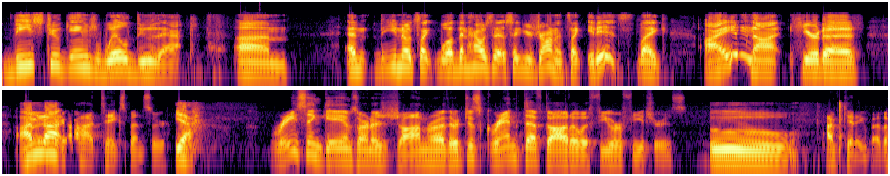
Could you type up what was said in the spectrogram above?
these two games will do that. Um, and you know, it's like, well, then how is that outside your genre? It's like it is. Like I am not here to. I'm I not. got a hot take, Spencer. Yeah. Racing games aren't a genre. They're just Grand Theft Auto with fewer features. Ooh. I'm kidding, by the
